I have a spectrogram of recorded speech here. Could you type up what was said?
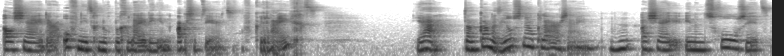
als jij daar of niet genoeg begeleiding in accepteert of krijgt, ja, dan kan het heel snel klaar zijn Mhm. als jij in een school zit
